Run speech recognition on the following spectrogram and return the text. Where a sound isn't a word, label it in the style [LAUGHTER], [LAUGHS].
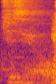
주세요.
